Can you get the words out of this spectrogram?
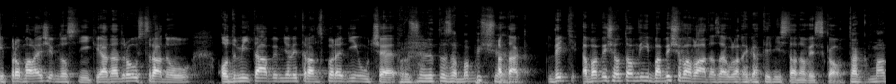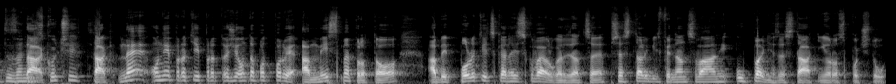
i pro malé živnostníky a na druhou stranu odmítá, aby měli transparentní účet. Proč nejdete za Babiše? A tak, byť, a Babiš o tom ví, Babišova vláda zaujala negativní stanovisko. Tak máte za ním tak, skočit. Tak, ne, on je proti, protože on to podporuje. A my jsme proto, aby politické neziskové organizace přestaly být financovány úplně ze státního rozpočtu.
